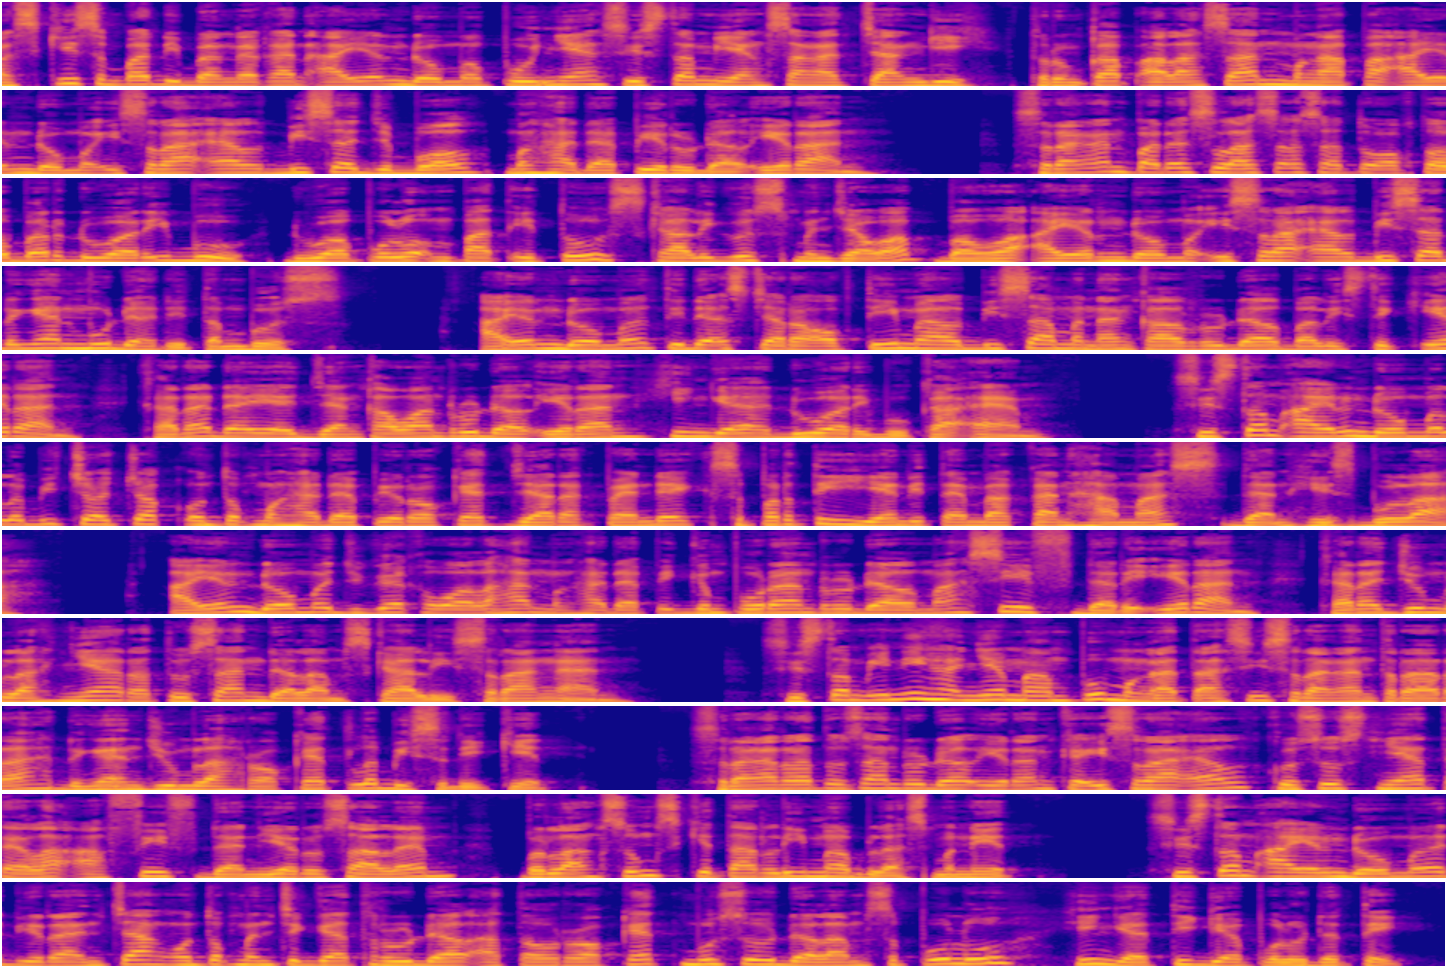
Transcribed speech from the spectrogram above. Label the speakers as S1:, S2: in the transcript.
S1: Meski sempat dibanggakan Iron Dome punya sistem yang sangat canggih, terungkap alasan mengapa Iron Dome Israel bisa jebol menghadapi rudal Iran. Serangan pada Selasa 1 Oktober 2024 itu sekaligus menjawab bahwa Iron Dome Israel bisa dengan mudah ditembus. Iron Dome tidak secara optimal bisa menangkal rudal balistik Iran karena daya jangkauan rudal Iran hingga 2000 km. Sistem Iron Dome lebih cocok untuk menghadapi roket jarak pendek seperti yang ditembakkan Hamas dan Hizbullah. Iron Dome juga kewalahan menghadapi gempuran rudal masif dari Iran karena jumlahnya ratusan dalam sekali serangan. Sistem ini hanya mampu mengatasi serangan terarah dengan jumlah roket lebih sedikit. Serangan ratusan rudal Iran ke Israel, khususnya Tel Aviv dan Yerusalem, berlangsung sekitar 15 menit. Sistem Iron Dome dirancang untuk mencegat rudal atau roket musuh dalam 10 hingga 30 detik.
